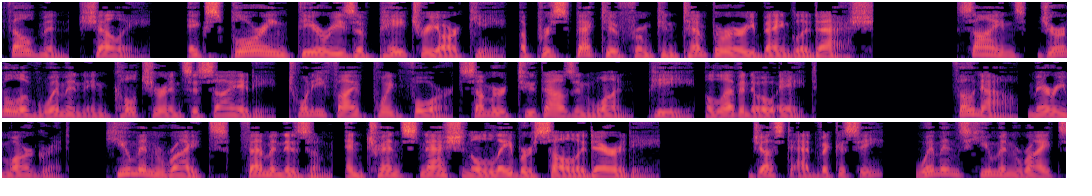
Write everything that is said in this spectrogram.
Feldman, Shelley. Exploring Theories of Patriarchy, A Perspective from Contemporary Bangladesh. Signs, Journal of Women in Culture and Society, 25.4 Summer 2001, p. 1108. Fonow, Mary Margaret. Human Rights, Feminism, and Transnational Labor Solidarity. Just Advocacy? Women's Human Rights,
